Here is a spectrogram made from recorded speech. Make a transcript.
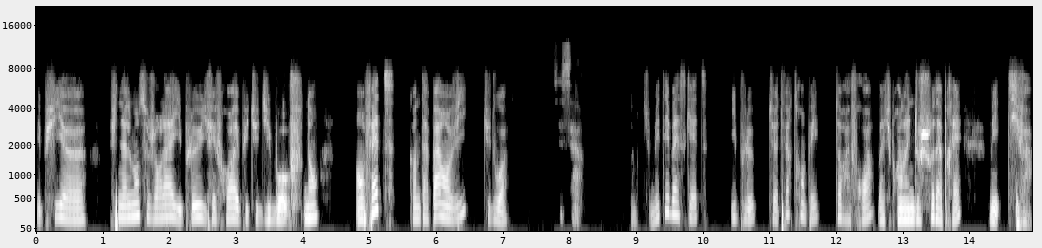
et puis euh, finalement, ce jour-là, il pleut, il fait froid, et puis tu te dis, bon, pff, non. En fait, quand t'as pas envie, tu dois. C'est ça. Donc tu mets tes baskets, il pleut, tu vas te faire tremper, t'auras froid, bah, tu prendras une douche chaude après, mais t'y vas.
